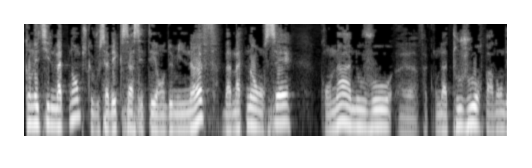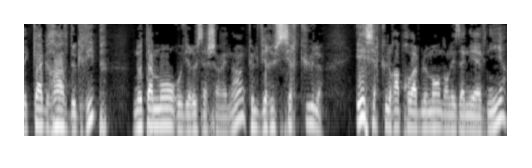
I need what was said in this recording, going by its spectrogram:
Qu'en est-il maintenant Puisque vous savez que ça, c'était en 2009. Bah, maintenant, on sait qu'on a à nouveau, euh, enfin qu'on a toujours, pardon, des cas graves de grippe, notamment au virus H1N1, que le virus circule et circulera probablement dans les années à venir.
